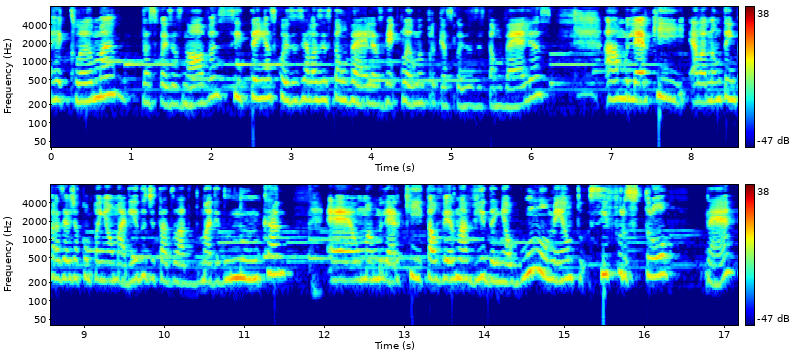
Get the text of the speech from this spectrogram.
reclama das coisas novas. Se tem as coisas e elas estão velhas, reclama porque as coisas estão velhas. A mulher que ela não tem prazer de acompanhar o marido, de estar do lado do marido nunca. É uma mulher que talvez na vida, em algum momento, se frustrou né,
